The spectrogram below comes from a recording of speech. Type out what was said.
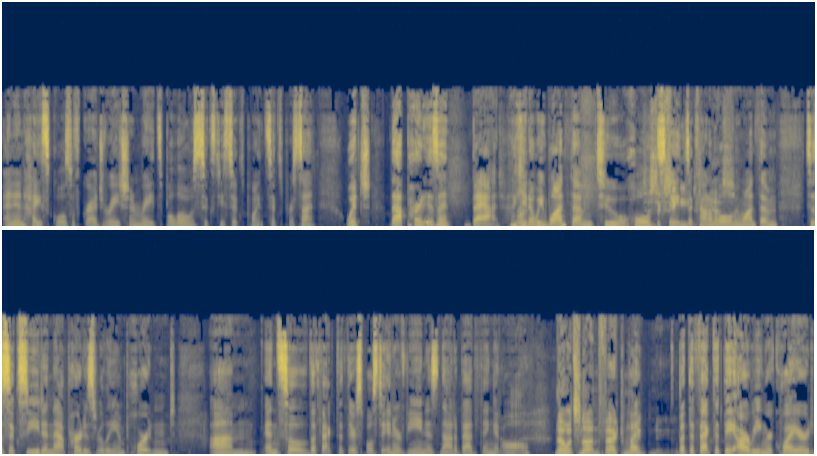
and in high schools with graduation rates below 66.6%, which that part isn't bad. You know, we want them to hold To states accountable yes. and we want them to succeed, and that part is really important. Um, and so the fact that they're supposed to intervene is not a bad thing at all. No, it's not. In fact, when But we, but the fact that they are being required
